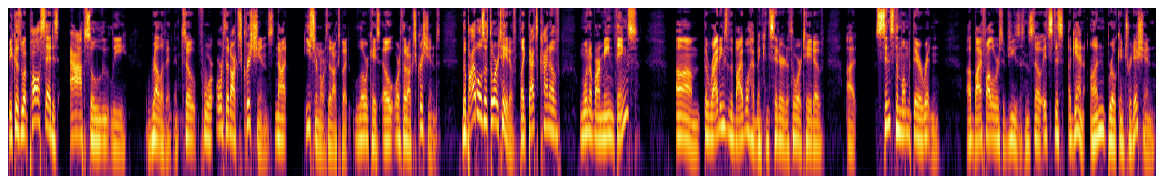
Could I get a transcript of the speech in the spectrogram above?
Because what Paul said is absolutely relevant. And so for Orthodox Christians, not Eastern Orthodox, but lowercase o Orthodox Christians, the Bible is authoritative. Like that's kind of one of our main things um, the writings of the Bible have been considered authoritative uh, since the moment they were written uh, by followers of Jesus. And so it's this, again, unbroken tradition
